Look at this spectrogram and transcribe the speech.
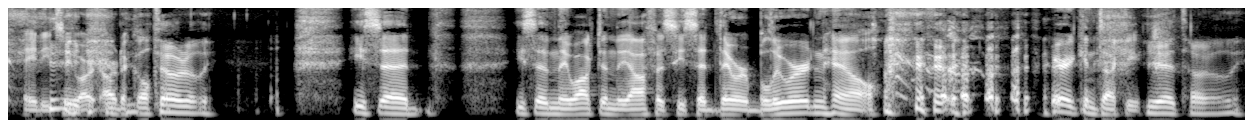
82 art- article? Totally. He said, he said, and they walked in the office, he said they were bluer than hell. Very Kentucky. Yeah, totally.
